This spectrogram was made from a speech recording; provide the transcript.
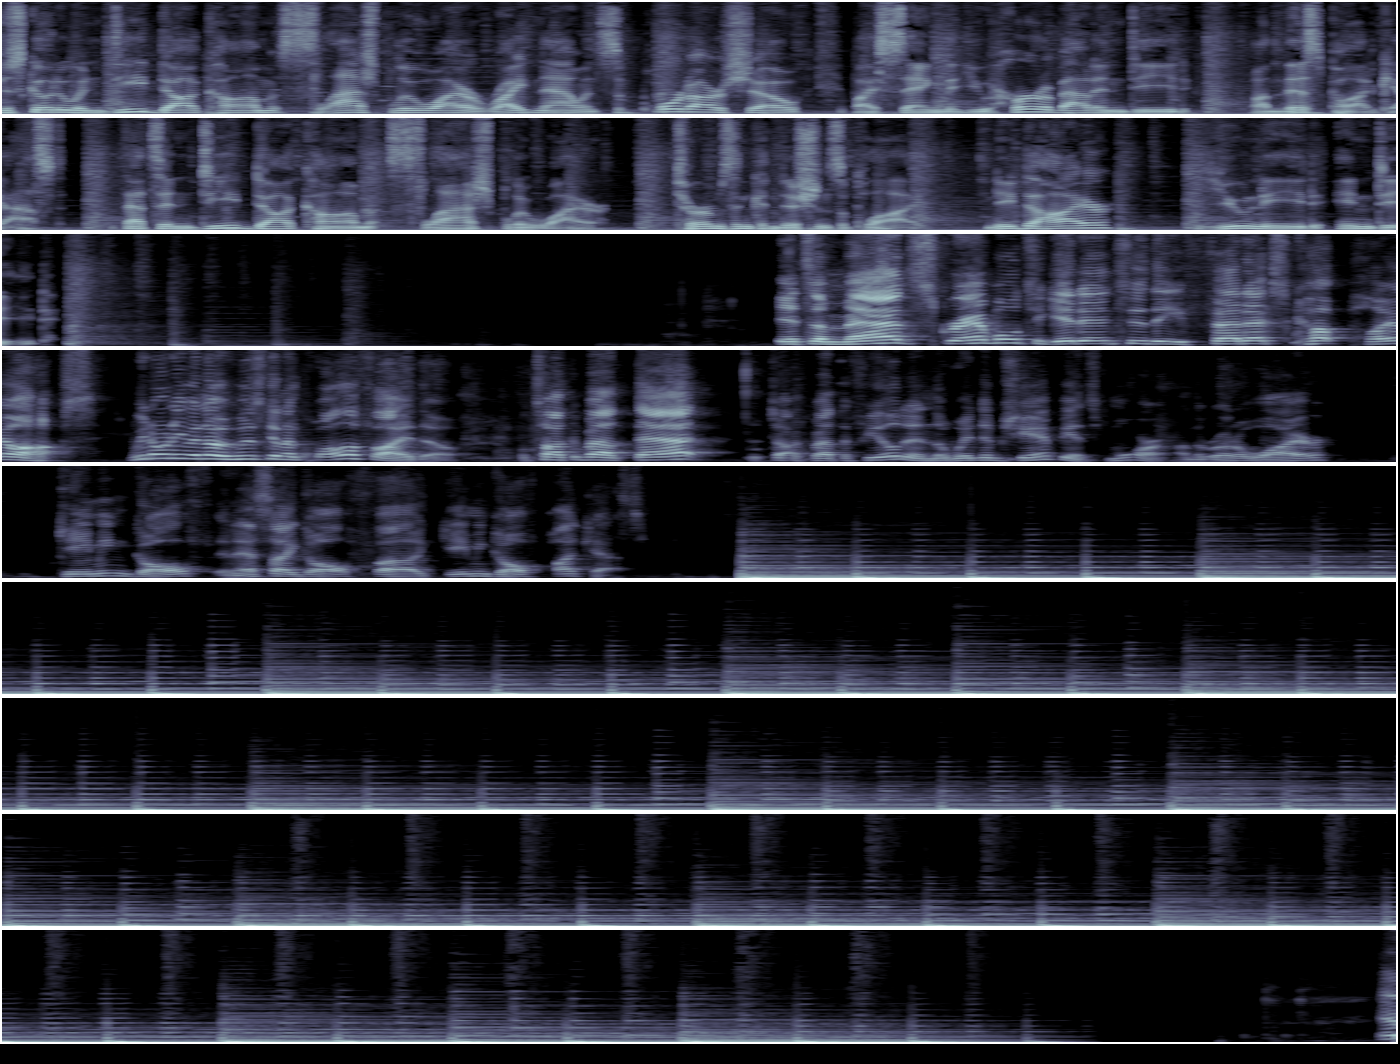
Just go to Indeed.com slash BlueWire right now and support our show by saying that you heard about Indeed on this podcast. That's Indeed.com slash BlueWire. Terms and conditions apply. Need to hire? You need Indeed. It's a mad scramble to get into the FedEx Cup playoffs. We don't even know who's going to qualify, though. We'll talk about that. We'll talk about the field and the Wyndham champions more on the Roto Wire Gaming Golf and SI Golf uh, Gaming Golf podcast.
